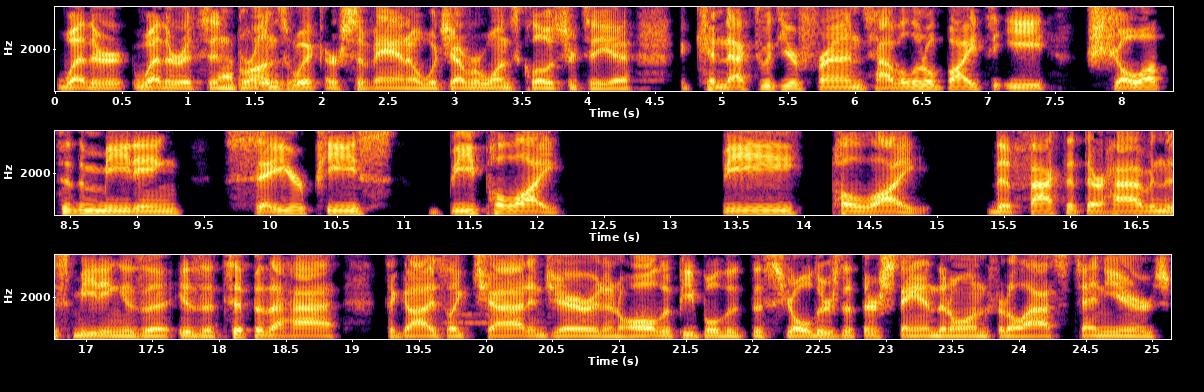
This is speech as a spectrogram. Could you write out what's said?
whether whether it's in Absolutely. Brunswick or Savannah, whichever one's closer to you. Connect with your friends, have a little bite to eat, show up to the meeting, say your piece, be polite. Be polite. The fact that they're having this meeting is a is a tip of the hat to guys like Chad and Jared and all the people that the shoulders that they're standing on for the last 10 years.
